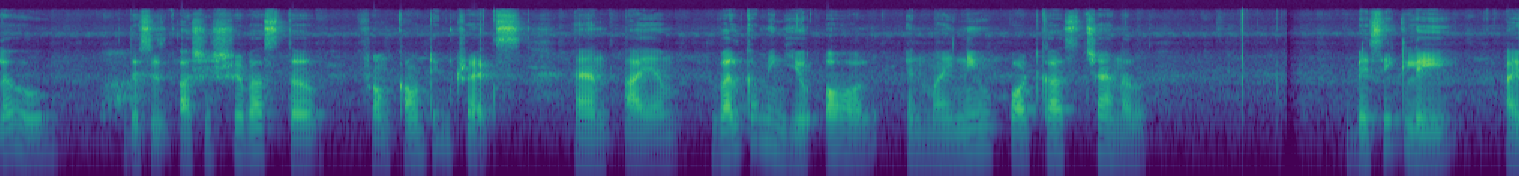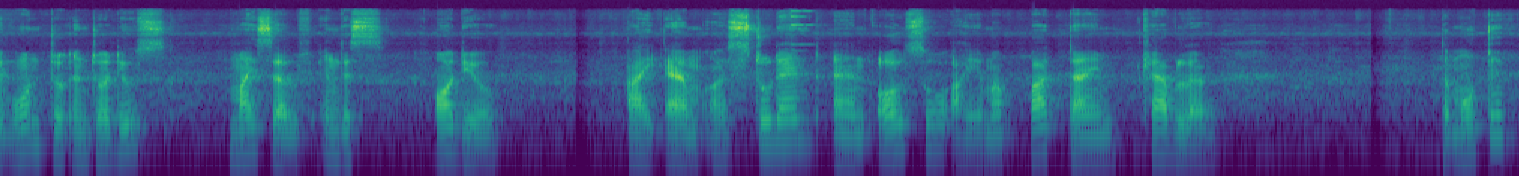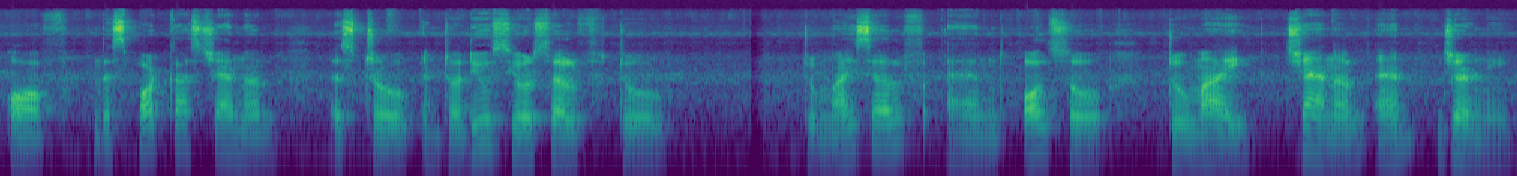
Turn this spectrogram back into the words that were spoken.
Hello, this is Ashish Srivastav from Counting Tracks, and I am welcoming you all in my new podcast channel. Basically, I want to introduce myself in this audio. I am a student and also I am a part time traveler. The motive of this podcast channel to introduce yourself to to myself and also to my channel and journey.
